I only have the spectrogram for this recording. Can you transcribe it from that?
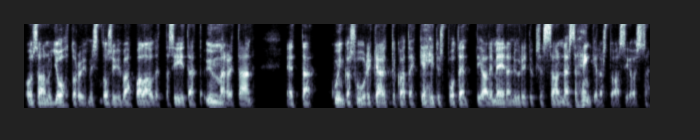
on saanut johtoryhmissä tosi hyvää palautetta siitä, että ymmärretään, että kuinka suuri käyttökate, kehityspotentiaali meidän yrityksessä on näissä henkilöstöasioissa.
